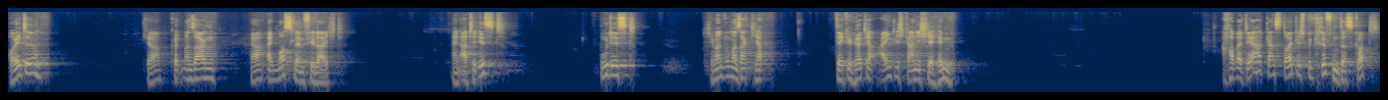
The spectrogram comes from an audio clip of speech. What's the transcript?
Heute ja, könnte man sagen, ja, ein Moslem vielleicht, ein Atheist, Buddhist, jemand, wo man sagt, ja, der gehört ja eigentlich gar nicht hierhin. Aber der hat ganz deutlich begriffen, dass Gott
